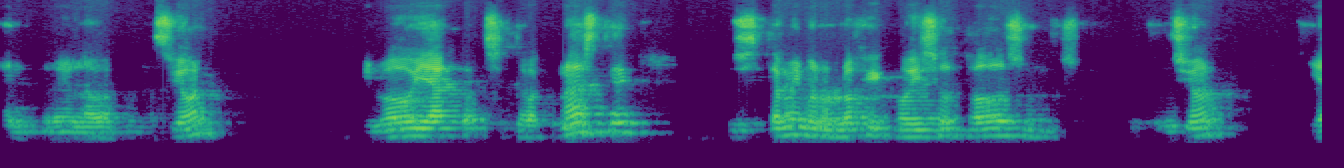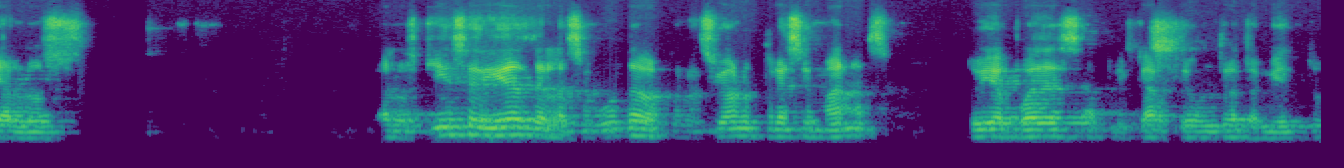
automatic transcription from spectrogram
entre la vacunación y luego ya si te vacunaste, el sistema inmunológico hizo todo su, función y a los, a los 15 días de la segunda vacunación o tres semanas, tú ya puedes aplicarte un tratamiento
